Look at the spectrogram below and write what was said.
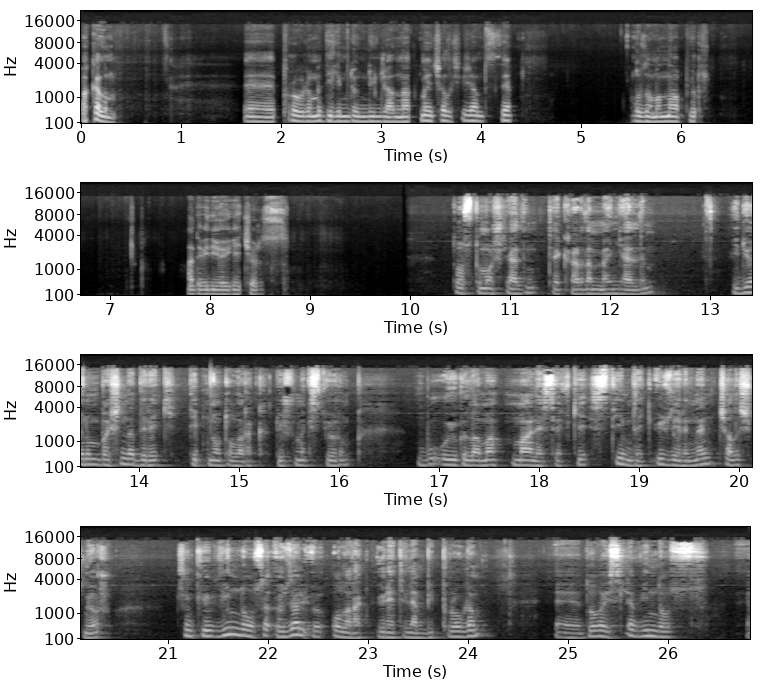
Bakalım. Ee, programı dilim döndüğünce anlatmaya çalışacağım size. O zaman ne yapıyoruz? Hadi videoya geçiyoruz. Dostum hoş geldin. Tekrardan ben geldim. Videonun başında direkt dipnot olarak düşmek istiyorum. Bu uygulama maalesef ki Steam Deck üzerinden çalışmıyor. Çünkü Windows'a özel olarak üretilen bir program. Ee, Dolayısıyla Windows e,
